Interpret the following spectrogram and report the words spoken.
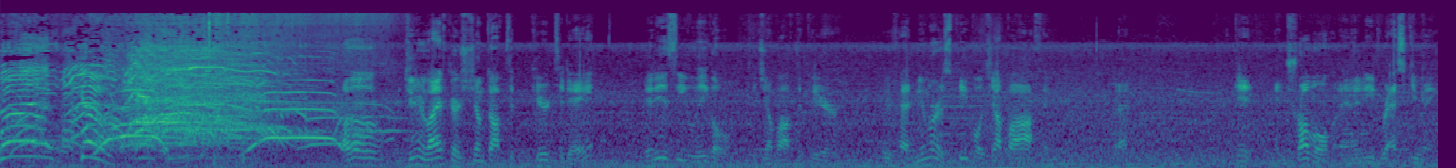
one, go. Although junior lifeguards jumped off the pier today, it is illegal jump off the pier. We've had numerous people jump off and, uh, get in trouble and need rescuing.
